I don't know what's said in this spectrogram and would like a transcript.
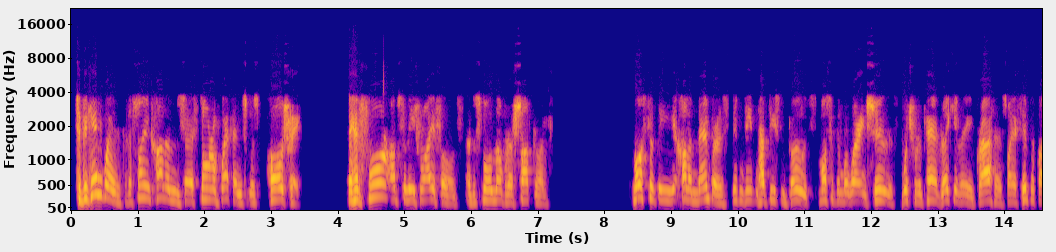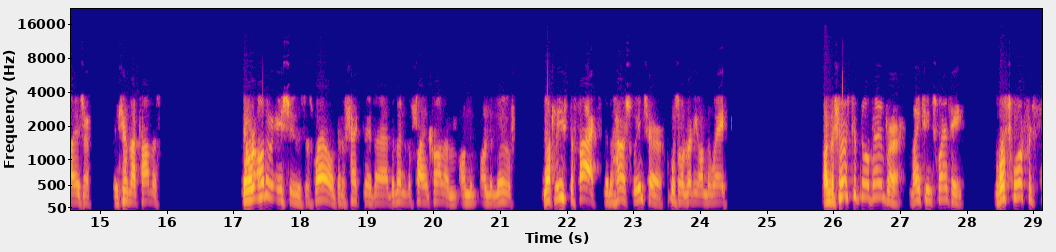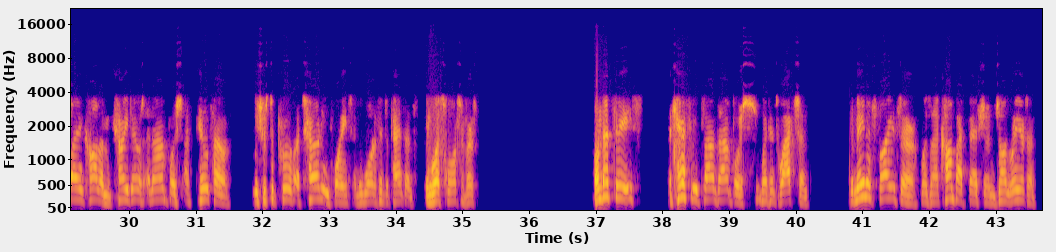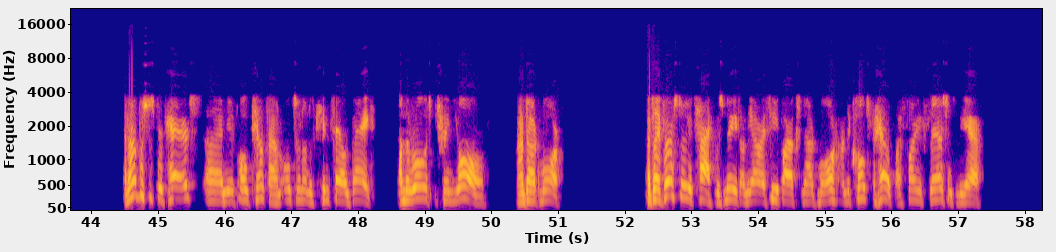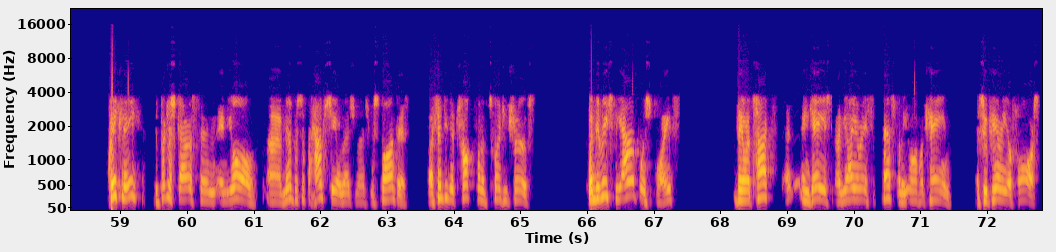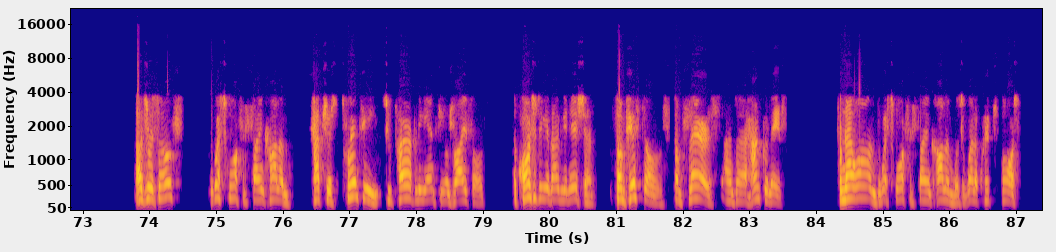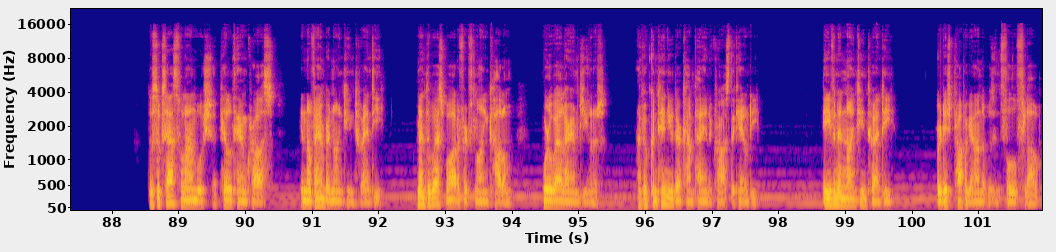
To begin with, the Flying Column's uh, store of weapons was paltry. They had four obsolete rifles and a small number of shotguns. Most of the column members didn't even have decent boots. Most of them were wearing shoes, which were repaired regularly gratis by a sympathizer in Kilmacthomas. There were other issues as well that affected uh, the men of the flying column on the, on the move, not least the fact that a harsh winter was already on the way. On the 1st of November 1920, the West Waterford Flying Column carried out an ambush at Pilltown, which was to prove a turning point in the War of Independence in West Waterford. On that date, a carefully planned ambush went into action. The main advisor was a combat veteran, John Reardon, an ambush was prepared uh, near Old Pilltown, also known as Kinsale Beg, on the road between Youghal and Ardmore. A diversionary attack was made on the RIC barracks in Ardmore, and they called for help by firing flares into the air. Quickly, the British garrison in Youghal, uh, members of the Hampshire Regiment, responded by sending a truck full of 20 troops. When they reached the ambush point, they were attacked, uh, engaged, and the IRA successfully overcame a superior force. As a result, the West Waterford Flying Column captures 20 superbly Enfield rifles, a quantity of ammunition, some pistols, some flares, and a hand grenade. From now on, the West Waterford Flying Column was a well-equipped force. The successful ambush at Pilltown Cross in November 1920 meant the West Waterford Flying Column were a well armed unit and could continue their campaign across the county. Even in 1920, British propaganda was in full flow.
